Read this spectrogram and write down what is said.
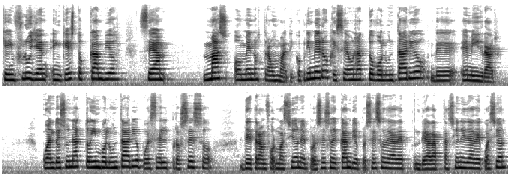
que influyen en que estos cambios sean más o menos traumáticos. Primero, que sea un acto voluntario de emigrar. Cuando es un acto involuntario, pues el proceso de transformación, el proceso de cambio, el proceso de adaptación y de adecuación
